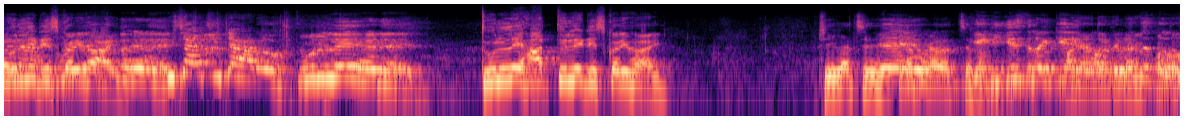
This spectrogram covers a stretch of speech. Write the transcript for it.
তুললি ডিসকোয়ালিফাই তুললে হাত তুললে ডিসকোয়ালিফাই ঠিক আছে এটা দেখা যাচ্ছে। তো?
